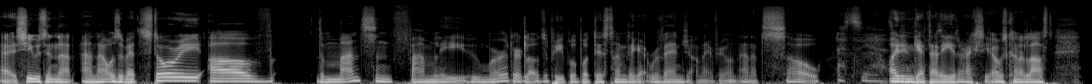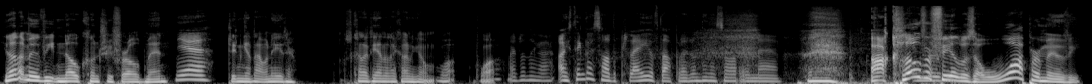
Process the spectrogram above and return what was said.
Uh, she was in that, and that was about the story of the Manson family who murdered loads of people, but this time they get revenge on everyone, and it's so. It's, yeah, I didn't get that either. Actually, I was kind of lost. You know that movie No Country for Old Men? Yeah, Didn't get that one either. I was kind of at the end of that kind of going, what, what? I don't think I. I think I saw the play of that, but I don't think I saw it in. Uh, Ah, Cloverfield was a whopper movie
